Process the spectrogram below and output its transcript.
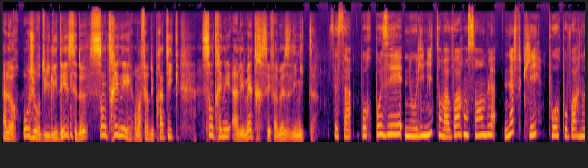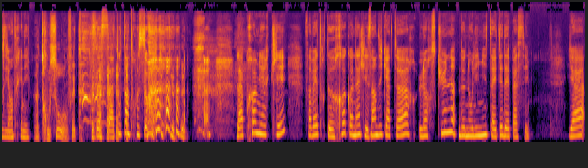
Alors aujourd'hui, l'idée, c'est de s'entraîner. On va faire du pratique. S'entraîner à les mettre, ces fameuses limites. C'est ça. Pour poser nos limites, on va voir ensemble neuf clés pour pouvoir nous y entraîner. Un trousseau, en fait. C'est ça, tout un trousseau. La première clé, ça va être de reconnaître les indicateurs lorsqu'une de nos limites a été dépassée. Il y a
